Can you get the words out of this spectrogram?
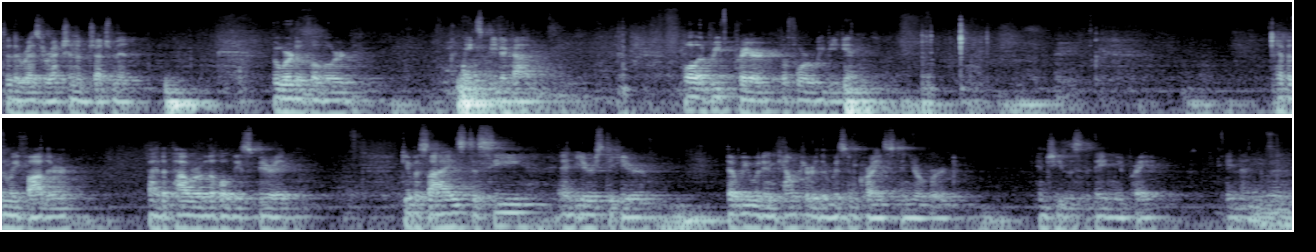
to the resurrection of judgment. The word of the Lord. Thanks be to God. Well, a brief prayer before we begin. Heavenly Father, by the power of the Holy Spirit, give us eyes to see and ears to hear, that we would encounter the risen Christ in your word. In Jesus' name we pray. Amen. Amen.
